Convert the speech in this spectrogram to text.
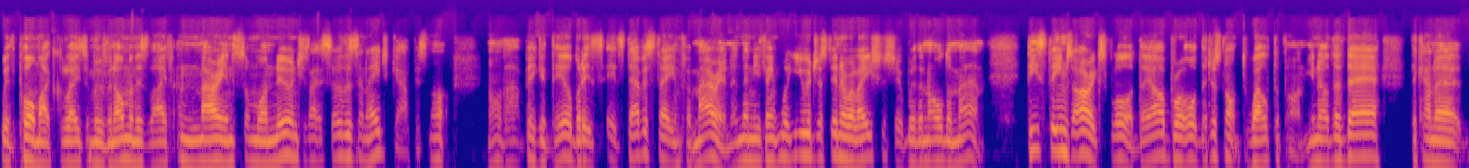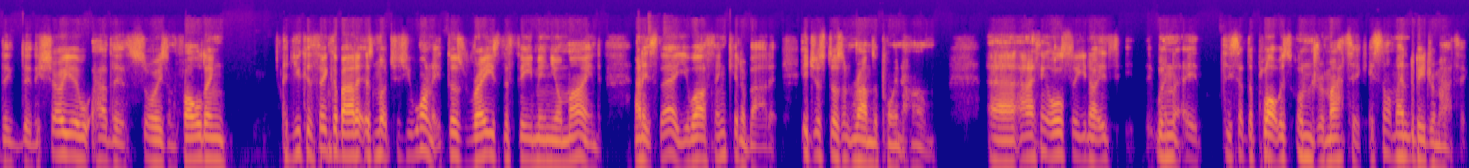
with Paul Michael Glaser moving on with his life and marrying someone new. And she's like, so there's an age gap. It's not not that big a deal, but it's it's devastating for Marin. And then you think, well, you were just in a relationship with an older man. These themes are explored. They are brought. up. They're just not dwelt upon. You know, they're there. They kind of they, they show you how the story's unfolding. And you can think about it as much as you want. It does raise the theme in your mind, and it's there. You are thinking about it. It just doesn't ram the point home. Uh, and I think also, you know, it's when it, they said the plot was undramatic. It's not meant to be dramatic.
